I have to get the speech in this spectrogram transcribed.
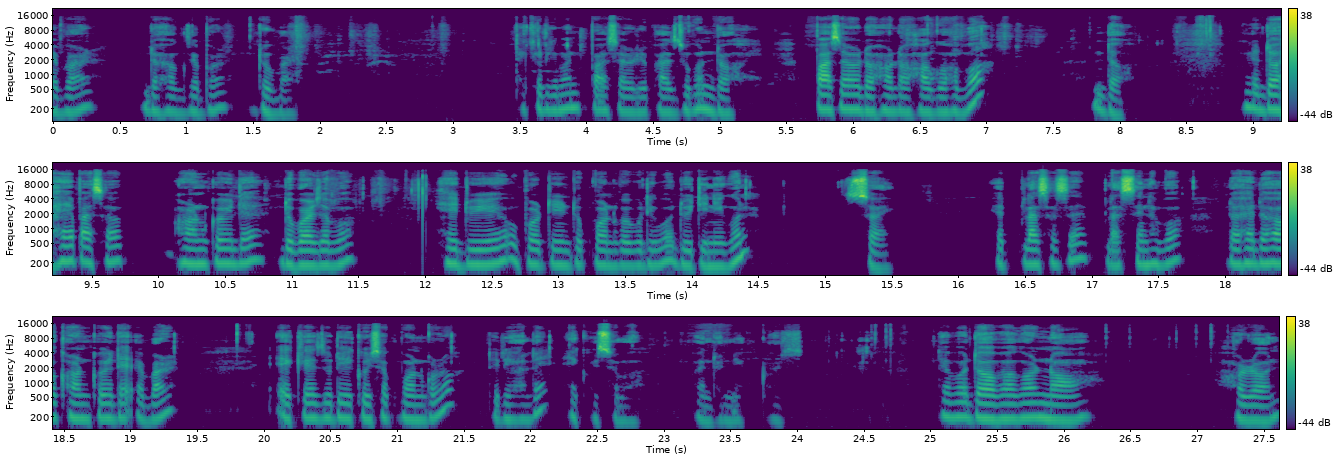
এবাৰ দহক যাবৰ দুবাৰ। থাকিল কিমান? পাঁচ আৰু পাঁচ দুগুণ দহ। পাঁচ আৰু দহৰ লসাগু হ'ব দহ। দহে পাঁচক হৰণ কৰিলে দুবাৰ যাব। সেই দুয়ে ওপৰ তিনিটোক পূৰণ কৰিব লাগিব দুই তিনি গুণ ছয়। ইয়াত প্লাছ আছে প্লাছ চিন হ'ব। দহে দহক হৰণ কৰিলে এবাৰ। একে যদি একৈছক পূৰণ কৰোঁ তেতিয়াহ'লে একৈছ হ'ব। বান্ধনি একৈছ এতিয়া দহ ভাগৰ ন হৰণ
